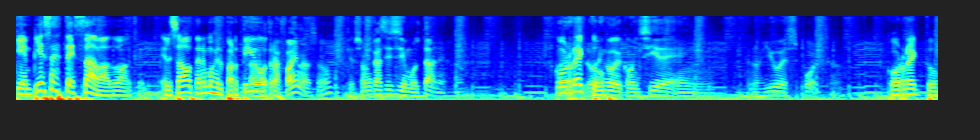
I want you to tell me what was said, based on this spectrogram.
que empieza este sábado, Ángel. El sábado tenemos el Las partido. otras finals, ¿no? Que son casi simultáneas. Correcto. Lo único que coincide en, en los US Sports. ¿no? Correcto.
